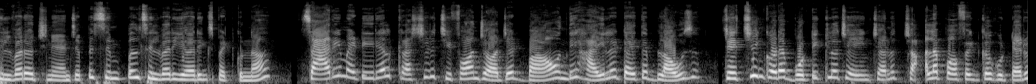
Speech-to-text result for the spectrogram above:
సిల్వర్ వచ్చినాయి అని చెప్పి సింపుల్ సిల్వర్ ఇయర్ రింగ్స్ పెట్టుకున్నా. Sari material crushed chiffon georgette. బాగుంది. హైలైట్ అయితే బ్లౌజ్. స్టిచ్చింగ్ కూడా బొటిక్లో చేయించాను. చాలా పర్ఫెక్ట్గా కుట్టారు.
